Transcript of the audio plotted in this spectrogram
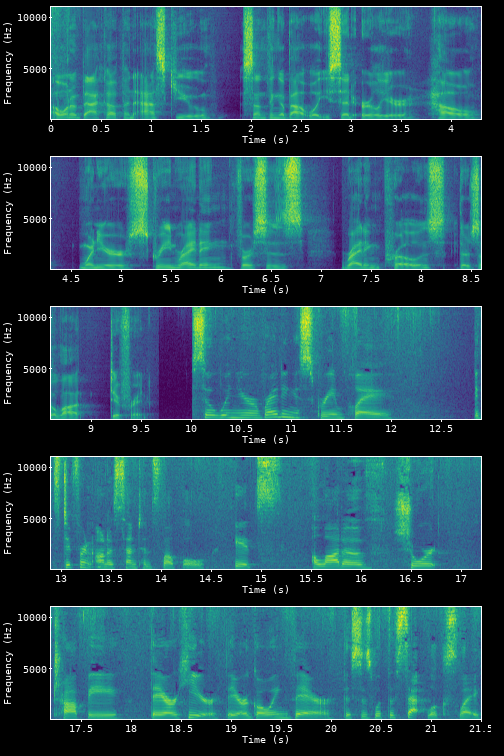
I want to back up and ask you something about what you said earlier, how when you're screenwriting versus writing prose, there's a lot different. So when you're writing a screenplay, it's different on a sentence level. It's a lot of short, choppy, they are here, they are going there, this is what the set looks like,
